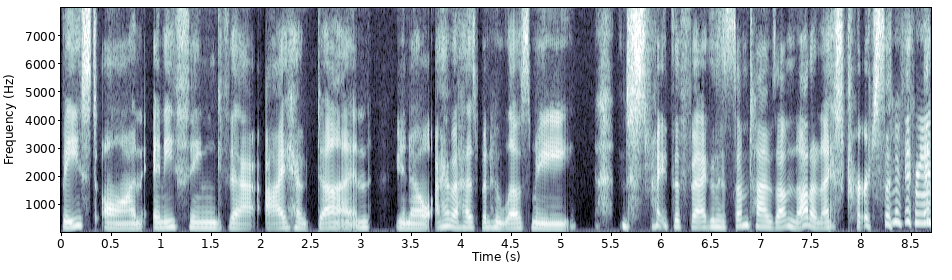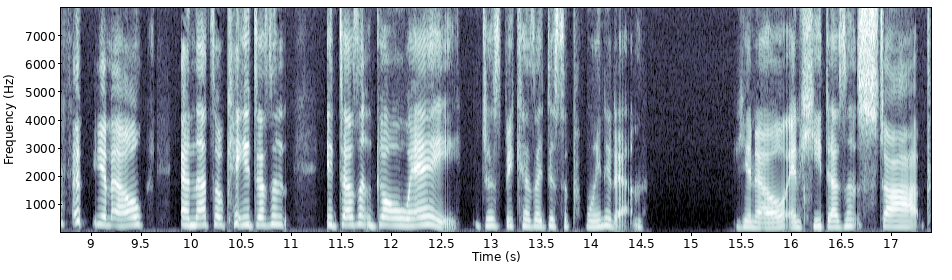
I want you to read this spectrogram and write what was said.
based on anything that I have done. You know, I have a husband who loves me despite the fact that sometimes I'm not a nice person, mm-hmm. you know, and that's okay. It doesn't it doesn't go away just because I disappointed him, you know, and he doesn't stop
